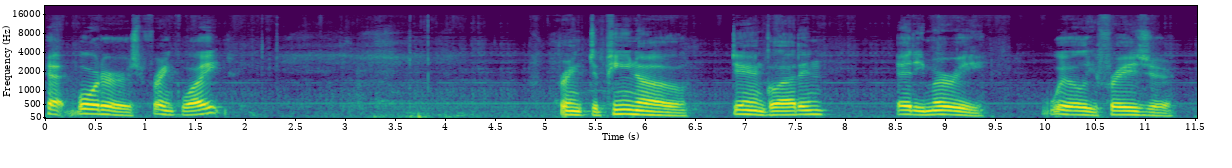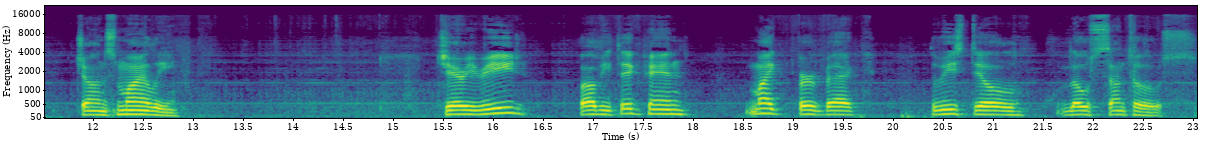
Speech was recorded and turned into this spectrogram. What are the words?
Pat Borders, Frank White, Frank DiPino, Dan Gladden, Eddie Murray, Willie Fraser, John Smiley, Jerry Reed, Bobby Thigpen, Mike Birkbeck, Luis Del Los Santos,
